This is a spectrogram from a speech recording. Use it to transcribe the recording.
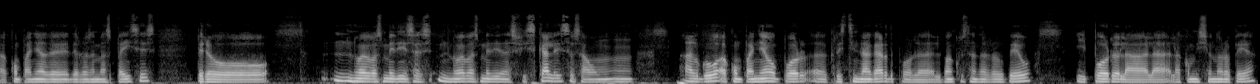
acompañado de, de los demás países, pero nuevas medidas nuevas medidas fiscales, o sea, un, algo acompañado por uh, Christine Lagarde, por el Banco Central Europeo y por la, la, Comisión Europea,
